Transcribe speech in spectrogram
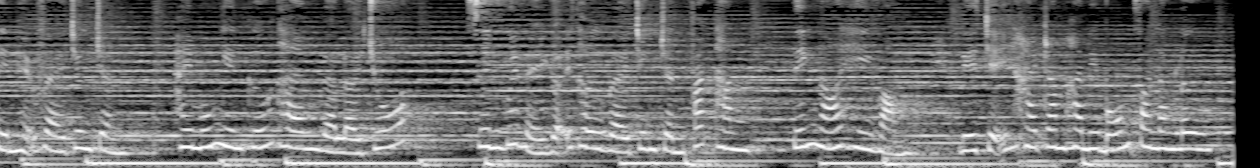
tìm hiểu về chương trình hay muốn nghiên cứu thêm về lời chúa, xin quý vị gửi thư về chương trình phát thanh tiếng nói hy vọng, địa chỉ 224 Phan Đăng Lưu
